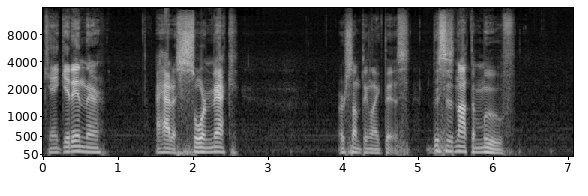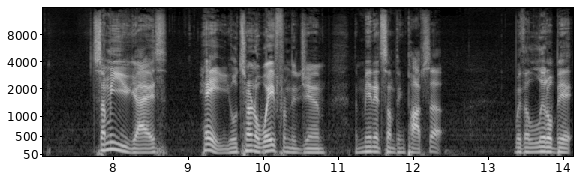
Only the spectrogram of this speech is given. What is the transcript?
can't get in there. I had a sore neck or something like this. This is not the move. Some of you guys, hey, you'll turn away from the gym the minute something pops up with a little bit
